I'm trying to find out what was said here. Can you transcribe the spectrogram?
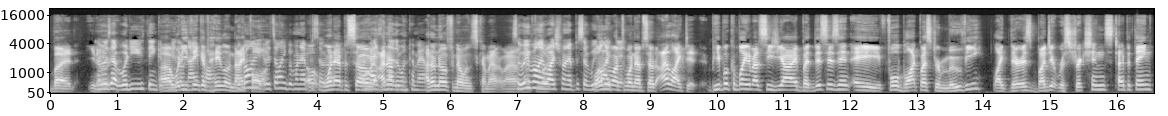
But, you know, that? What do you think of Uh, Halo what do you think of Halo Nightfall? Only, it's only been one episode. one right? episode. Or has I don't another one come out? I don't know if no one's come out. I so we've only look. watched one episode. We We only watched it. one episode. I liked it. People complain about CGI, but this isn't a full blockbuster movie. Like there is budget restrictions type of thing,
